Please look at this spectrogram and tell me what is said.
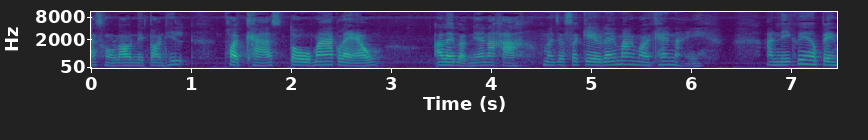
สต์ของเราในตอนที่พอดแคสต์โตมากแล้ว อะไรแบบนี้นะคะ มันจะสเกลได้มากน้อยแค่ไหน อันนี้ก็ยังเป็น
